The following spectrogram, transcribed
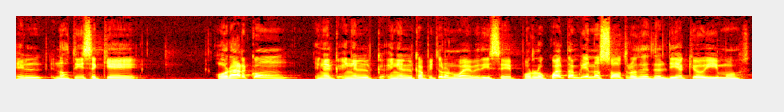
él nos dice que orar con, en el, capítulo 9, dice, por lo cual también nosotros desde el día que oímos,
